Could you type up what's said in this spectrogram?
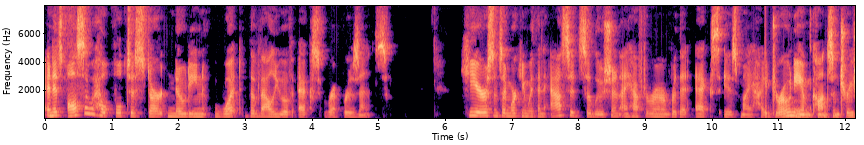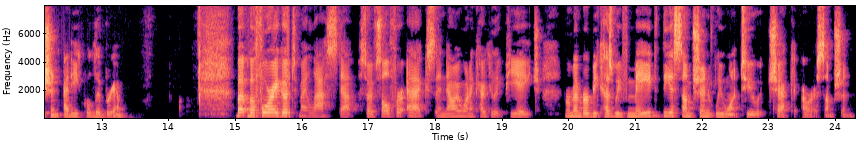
And it's also helpful to start noting what the value of x represents. Here, since I'm working with an acid solution, I have to remember that X is my hydronium concentration at equilibrium. But before I go to my last step, so I've solved for X and now I want to calculate pH. Remember, because we've made the assumption, we want to check our assumption.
